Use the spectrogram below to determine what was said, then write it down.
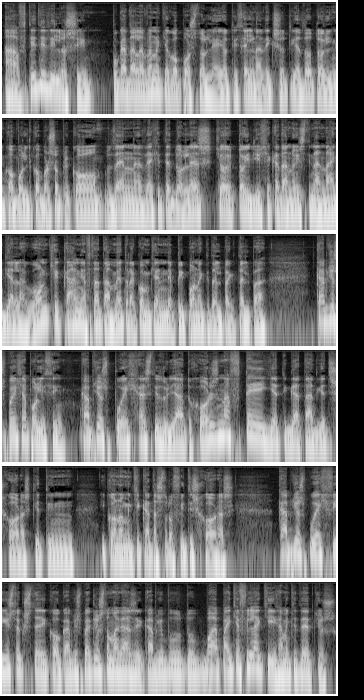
Αυτή τη δήλωση που καταλαβαίνω και εγώ πώς το λέει, ότι θέλει να δείξει ότι εδώ το ελληνικό πολιτικό προσωπικό δεν δέχεται εντολές και το ίδιο είχε κατανοήσει την ανάγκη αλλαγών και κάνει αυτά τα μέτρα, ακόμη και αν είναι επίπονα κτλ. κτλ. Κάποιος που έχει απολυθεί, κάποιος που έχει χάσει τη δουλειά του χωρίς να φταίει για την κατάδια της χώρας και την οικονομική καταστροφή της χώρας. Κάποιος που έχει φύγει στο εξωτερικό, κάποιος που έκλεισε το μαγαζί, κάποιος που του πάει και φυλακή, είχαμε και τέτοιους.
